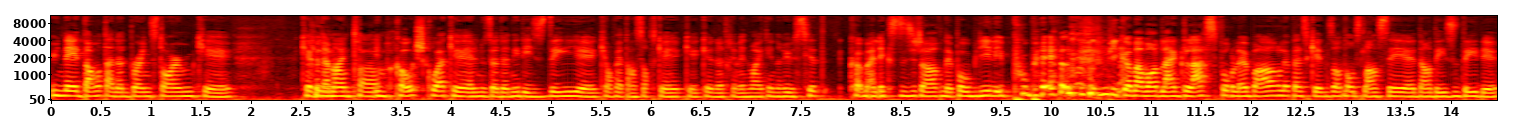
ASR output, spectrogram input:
une aidante à notre brainstorm que, que, Que vraiment mentor. une coach, quoi, qu'elle nous a donné des idées euh, qui ont fait en sorte que, que, que notre événement a été une réussite. Comme Alex dit, genre, ne pas oublier les poubelles, puis comme avoir de la glace pour le bar, là, parce que nous autres, on se lançait dans des idées de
